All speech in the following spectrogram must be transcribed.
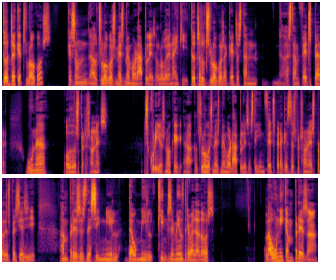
Tots aquests logos, que són els logos més memorables, el logo de Nike, tots els logos aquests estan, estan fets per una o dues persones. És curiós, no?, que eh, els logos més memorables estiguin fets per aquestes persones, però després hi hagi empreses de 5.000, 10.000, 15.000 treballadors. La única empresa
